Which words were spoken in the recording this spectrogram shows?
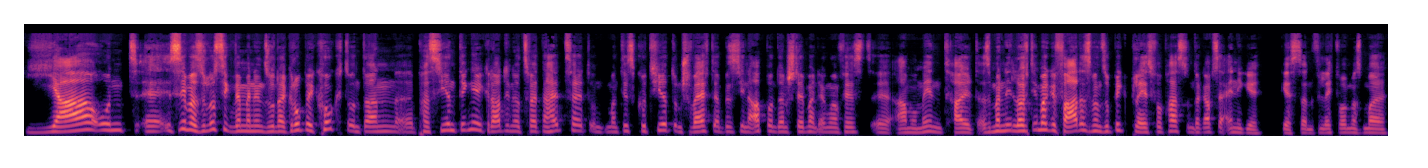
Ja, und äh, es ist immer so lustig, wenn man in so einer Gruppe guckt und dann äh, passieren Dinge, gerade in der zweiten Halbzeit, und man diskutiert und schweift ein bisschen ab und dann stellt man irgendwann fest, äh, ah, Moment, halt. Also man läuft immer Gefahr, dass man so Big Plays verpasst und da gab es ja einige gestern. Vielleicht wollen wir es mal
